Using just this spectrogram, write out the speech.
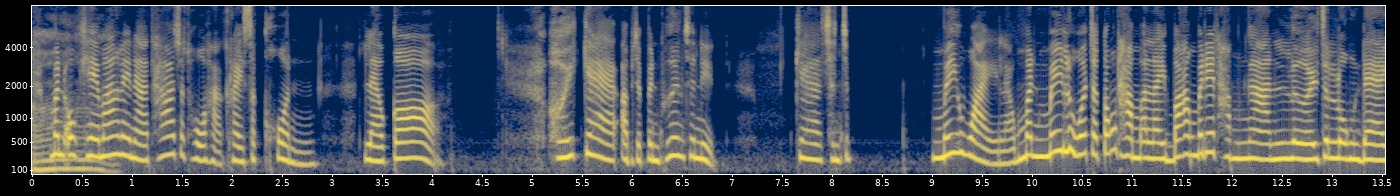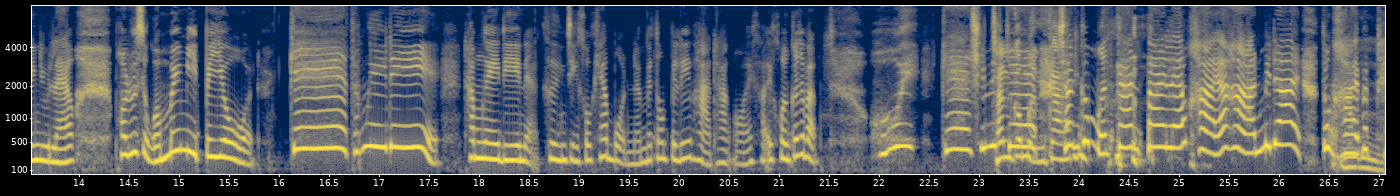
อ่ามัมันโอเคมากเลยนะ ถ้าจะโทรหาใครสักคน แล้วก็เฮ้ยแกอาจจะเป็นเพื่อนสนิท แกฉันจะ ไม่ไหวแล้ว มันไม่รู้ว่าจะต้องทำอะไรบ้างไม่ได้ทำงานเลยจะลงแดงอยู่แล้วเพราะรู้สึกว่าไม่มีประโยชน์แกทำไงดีทำไงดีเนี่ย คือจริงๆเขาแค่บ่นนะ ไม่ต้องไปรีบหาทางออกให้เขาไอ้คนก็จะแบบโอ้ยแกใช่ไหมฉันแกก็เหมือนกันฉันก็เหมือนกันตายแล้วขายอาหารไม่ได้ ต้องขายแบบเท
